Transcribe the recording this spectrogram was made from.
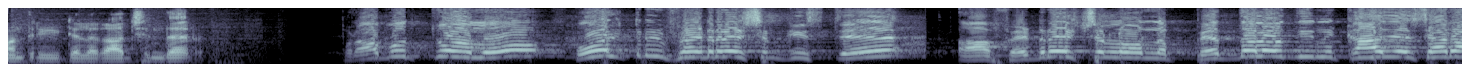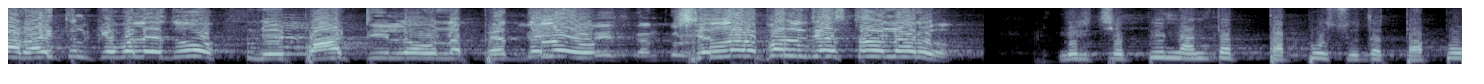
మంత్రి ఈటల రాజేందర్. ప్రభుత్వము పోల్ట్రీ ఫెడరేషన్కి ఇస్తే ఆ ఫెడరేషన్లో ఉన్న పెద్దలు దీన్ని కాజేశారు ఆ రైతులకు ఇవ్వలేదు. మీ పార్టీలో ఉన్న పెద్దలు చిల్లర పనులు చేస్తా ఉన్నారు. మీరు చెప్పింది అంత తప్పు శుద్ధ తప్పు.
